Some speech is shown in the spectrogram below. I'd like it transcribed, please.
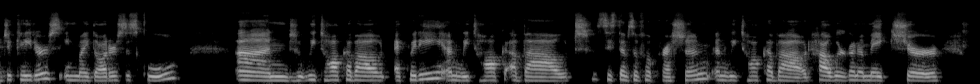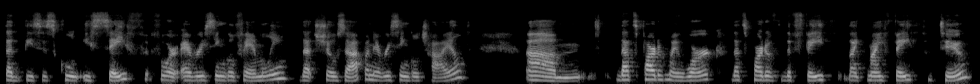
educators in my daughter's school and we talk about equity and we talk about systems of oppression and we talk about how we're going to make sure that this school is safe for every single family that shows up and every single child um, that's part of my work that's part of the faith like my faith too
